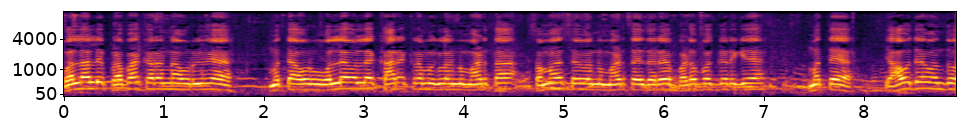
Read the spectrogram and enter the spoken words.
ವಲ್ಲಲ್ಲಿ ಪ್ರಭಾಕರನ್ನ ಅವರಿಗೆ ಮತ್ತೆ ಅವರು ಒಳ್ಳೆ ಒಳ್ಳೆ ಕಾರ್ಯಕ್ರಮಗಳನ್ನು ಮಾಡ್ತಾ ಸಮಾಜ ಸೇವೆಯನ್ನು ಮಾಡ್ತಾ ಇದ್ದಾರೆ. ಬಡಬಗ್ಗರಿಗೆ ಮತ್ತೆ ಯಾವುದೇ ಒಂದು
